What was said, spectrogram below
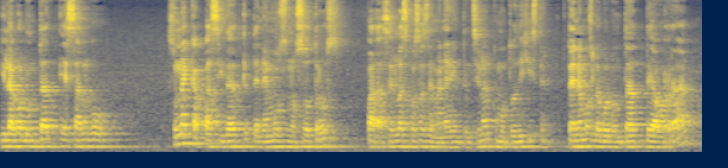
Y la voluntad es algo, es una capacidad que tenemos nosotros para hacer las cosas de manera intencional, como tú dijiste. Tenemos la voluntad de ahorrar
